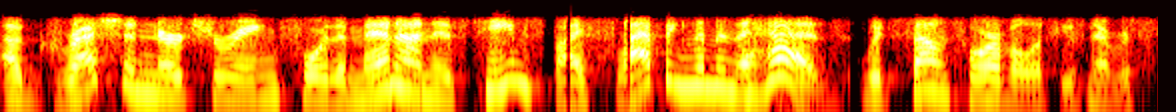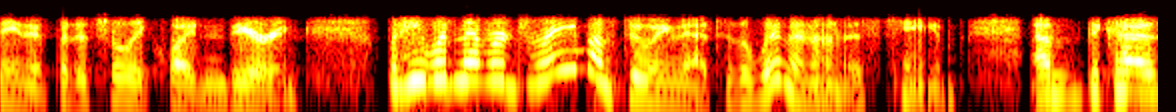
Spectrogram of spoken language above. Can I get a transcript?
aggression nurturing for the men on his teams by slapping them in the heads, which sounds horrible if you've never seen it, but it's really quite endearing. But he would never dream of doing that to the women on his team um, because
